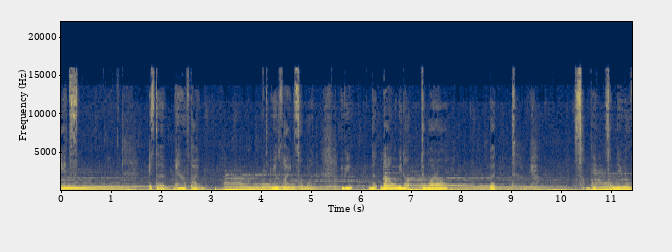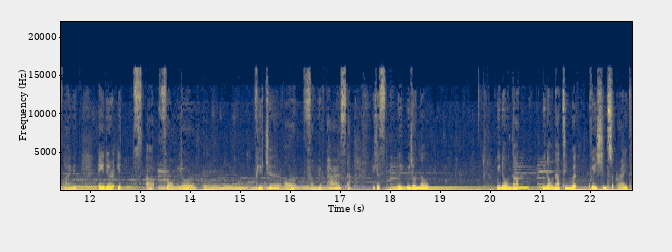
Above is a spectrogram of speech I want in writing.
It's it's a matter of time. We'll find someone. Maybe not now, maybe not tomorrow, but yeah, someday, someday we'll find it. Either it's uh, from your future or from your past, uh, because we, we don't know. We know not we know nothing but questions, right?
